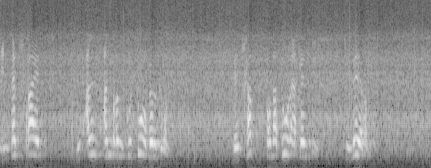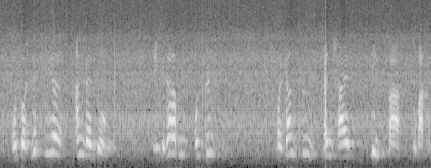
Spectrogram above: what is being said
im Wettstreit mit allen anderen Kulturvölkern den Schatz der Naturerkenntnis zu mehren und durch nützliche Anwendung in Gewerben und Künsten der ganzen Menschheit dienstbar zu machen.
